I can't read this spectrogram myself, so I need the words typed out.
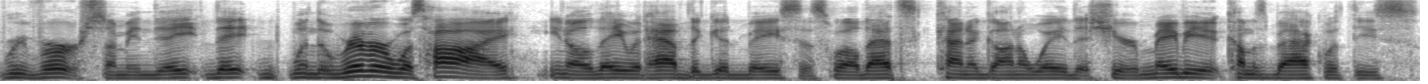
reversed. I mean, they, they when the river was high, you know, they would have the good basis. Well, that's kind of gone away this year. Maybe it comes back with these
